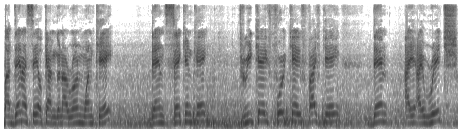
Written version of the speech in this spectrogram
but then i say okay i'm gonna run 1k then second k 3k 4k 5k then I, I reached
